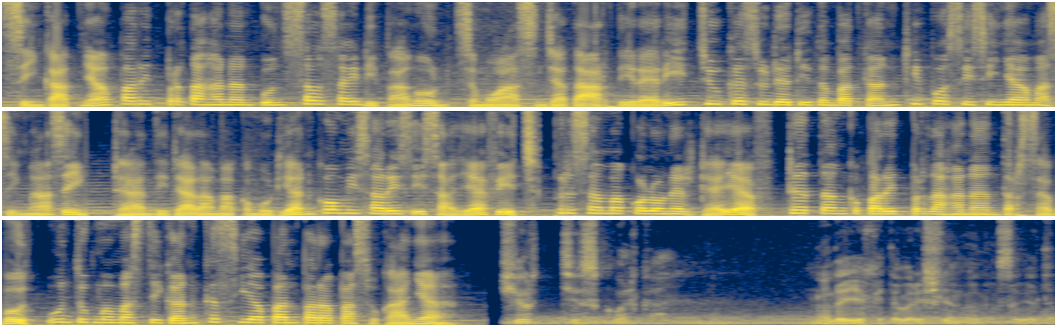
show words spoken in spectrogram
Singkatnya, parit pertahanan pun selesai dibangun. Semua senjata artileri juga sudah ditempatkan di posisinya masing-masing. Dan tidak lama kemudian Komisaris Isayevich bersama Kolonel Dayev datang ke parit pertahanan tersebut untuk memastikan kesiapan para pasukannya. Черт сколько. Надо ехать, товарищ член Совета.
